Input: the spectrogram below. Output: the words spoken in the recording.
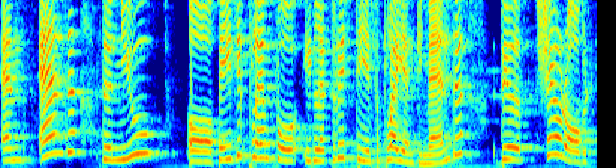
and and the new uh, basic plan for electricity supply and demand, the share of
